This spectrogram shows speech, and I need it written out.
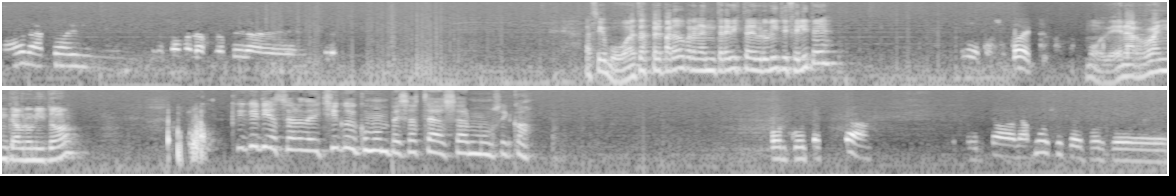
Ahora estoy cruzando la frontera de... Así que bueno, ¿estás preparado para la entrevista de Brunito y Felipe? Sí, por supuesto. Muy bien, arranca Brunito. ¿Qué querías ser de chico y cómo empezaste a hacer música? Por curiosidad, me gustaba la música y porque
